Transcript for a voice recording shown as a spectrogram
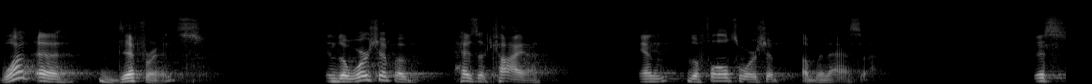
What a difference in the worship of Hezekiah and the false worship of Manasseh. This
